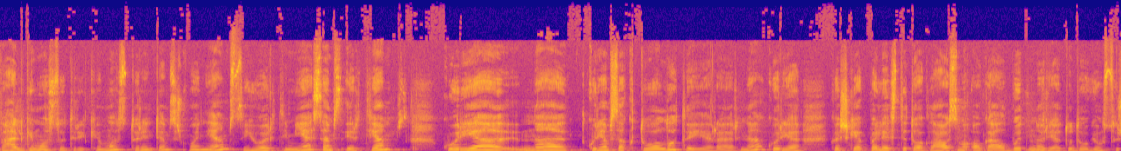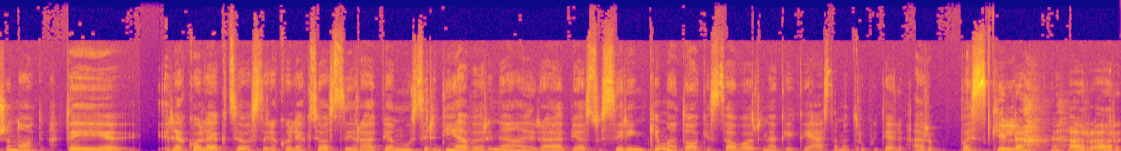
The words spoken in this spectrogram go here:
valgymo sutrikimus turintiems žmonėms, jų artimiesiems ir tiems, kurie, na, kuriems aktualu tai yra, ar ne, kurie kažkiek paliesti tuo klausimu, o galbūt norėtų daugiau sužinoti. Tai rekolekcijos. Rekolekcijos yra apie mūsų ir Dievą, ar ne? Yra apie susirinkimą tokį savo, ar ne, kai, kai esame truputėlį ar paskilę, ar, ar,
